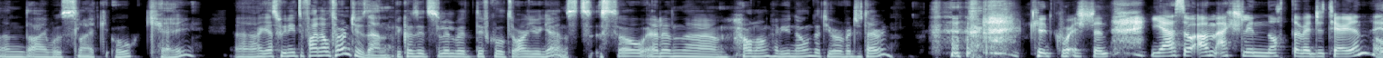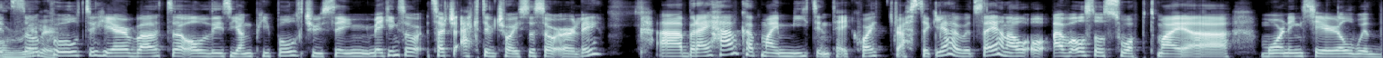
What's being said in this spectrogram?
and I was like, "Okay." Uh, I guess we need to find alternatives then, because it's a little bit difficult to argue against. So, Elin, uh, how long have you known that you're a vegetarian? Good question. Yeah, so I'm actually not a vegetarian. Oh, it's really? so cool to hear about uh, all these young people choosing, making so such active choices so early. Uh, but I have cut my meat intake quite drastically, I would say, and i have also swapped my uh, morning cereal with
